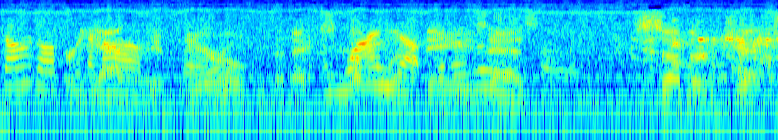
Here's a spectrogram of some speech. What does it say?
start off with an pretty armful active the next and wind up with a days as roomful. Southern Texas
